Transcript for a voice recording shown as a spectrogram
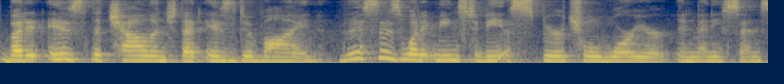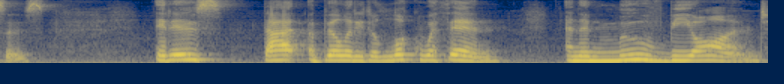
But it is the challenge that is divine. This is what it means to be a spiritual warrior in many senses. It is that ability to look within and then move beyond,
